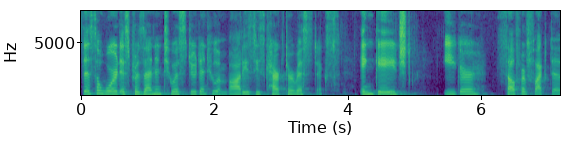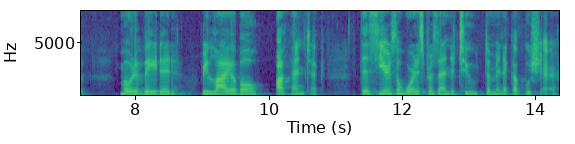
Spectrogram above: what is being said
This award is presented to a student who embodies these characteristics engaged, eager, self reflective, motivated, reliable, authentic. This year's award is presented to Dominica Boucher.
